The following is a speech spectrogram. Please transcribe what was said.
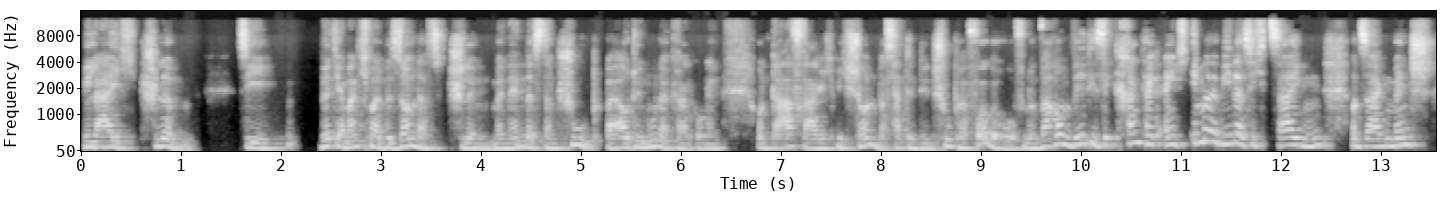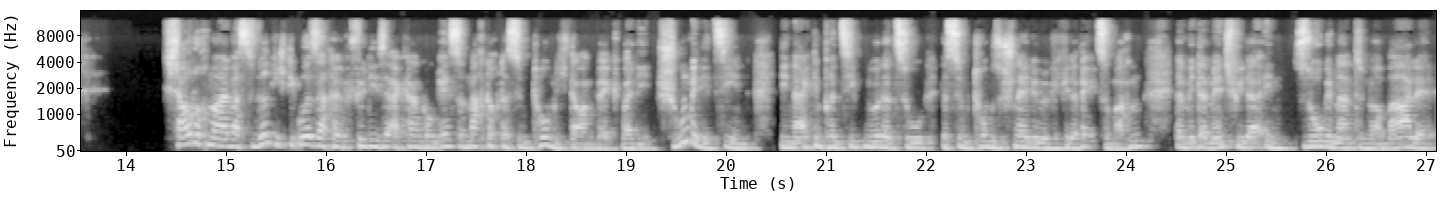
gleich schlimm. Sie wird ja manchmal besonders schlimm. Man nennt das dann Schub bei Autoimmunerkrankungen. Und da frage ich mich schon, was hat denn den Schub hervorgerufen? Und warum will diese Krankheit eigentlich immer wieder sich zeigen und sagen, Mensch, schau doch mal, was wirklich die Ursache für diese Erkrankung ist und mach doch das Symptom nicht dauernd weg, weil die Schulmedizin, die neigt im Prinzip nur dazu, das Symptom so schnell wie möglich wieder wegzumachen, damit der Mensch wieder in sogenannte normale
